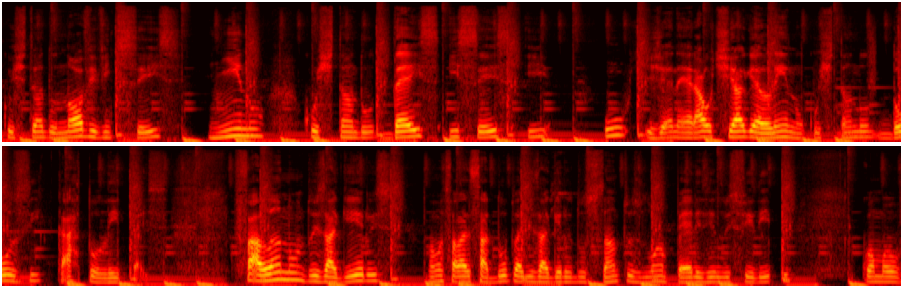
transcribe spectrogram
custando 9,26, Nino custando 10,6 e o General Thiago Heleno custando 12 cartoletas. Falando dos zagueiros, vamos falar dessa dupla de zagueiro do Santos, Luan Pérez e Luiz Felipe. Como eu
